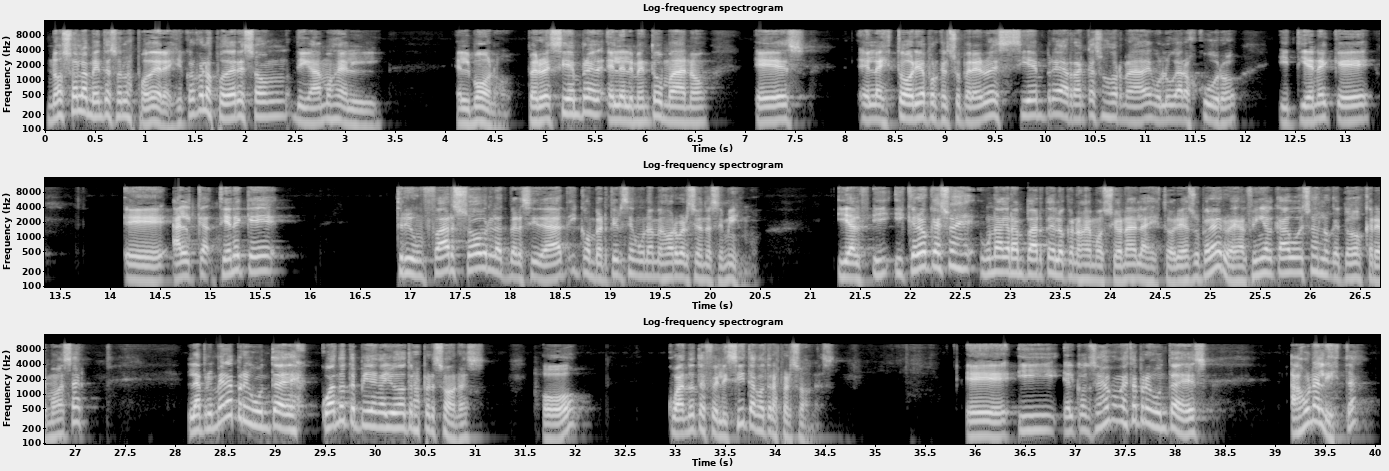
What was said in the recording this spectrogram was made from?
no solamente son los poderes, yo creo que los poderes son, digamos, el, el bono, pero es siempre el elemento humano, es en la historia porque el superhéroe siempre arranca su jornada en un lugar oscuro y tiene que, eh, tiene que triunfar sobre la adversidad y convertirse en una mejor versión de sí mismo. Y, creo que eso es una gran parte de lo que nos emociona de las historias de superhéroes. Al fin y al cabo, eso es lo que todos queremos hacer. La primera pregunta es, ¿cuándo te piden ayuda otras personas? O ¿cuándo te felicitan otras personas? Eh, y el consejo con esta pregunta es, haz una lista,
